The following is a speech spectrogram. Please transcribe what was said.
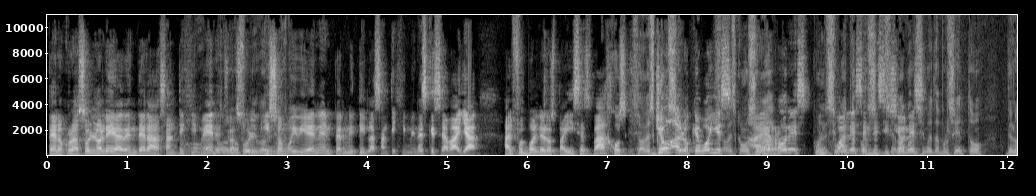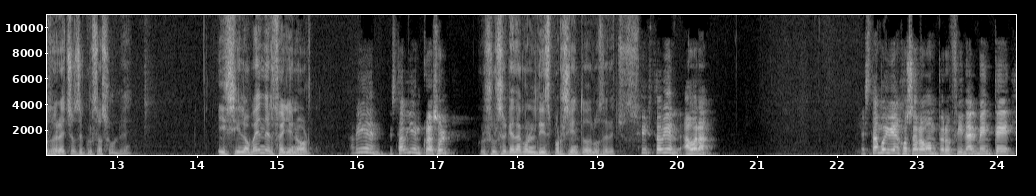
pero Cruz Azul no le iba a vender a Santi Jiménez. no, Cruz no Azul hizo muy bien en permitirle a Santi Jiménez que se vaya al fútbol de los Países Bajos. ¿Sabes Yo a lo que voy es cómo se a errores puntuales en 50%, se va con decisiones. el 50% de los derechos de Cruz Azul. ¿eh? Y si lo vende el Feyenoord, Está bien, está bien, Cruz Azul. Cruz Azul se queda con el 10% de los derechos. Sí, está bien. Ahora, está muy bien José Ramón, pero finalmente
